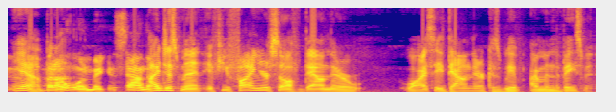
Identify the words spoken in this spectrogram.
And I- Yeah, but I I- don't want to make it sound. That I just meant if you find yourself down there. Well, I say down there because we have, I'm in the basement.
